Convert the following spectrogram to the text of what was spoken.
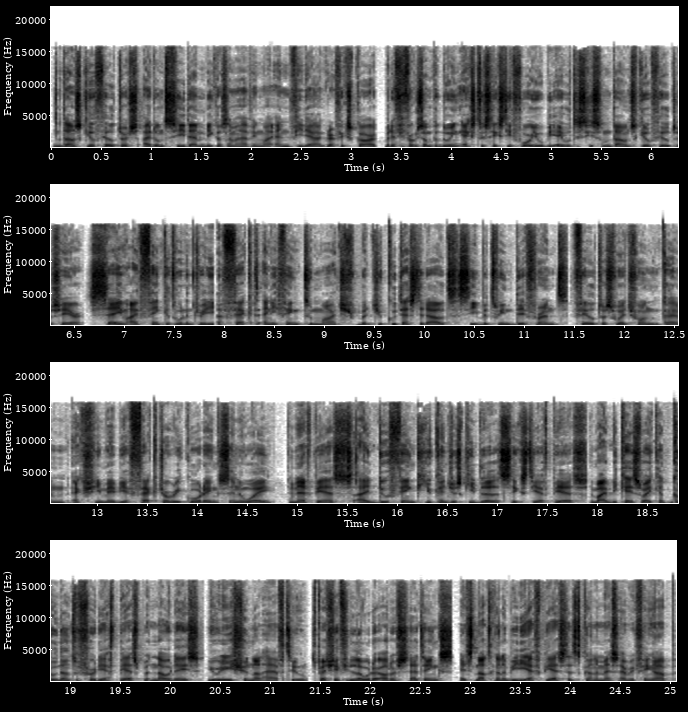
The downscale filters, I don't see them because I'm having my NVIDIA graphics card, but if you're for example doing X264, you'll be able to see some downscale filters here. Same, I think it wouldn't really affect anything too much, but you could test it out, see between different filters which one can actually maybe affect your recordings in a way. In FPS, I do think you can just keep that at 60 FPS. There might be cases where you can go down to 30 FPS, but nowadays you really should not have to. Especially if you lower the other settings, it's not going to be the FPS that's gonna mess everything up.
